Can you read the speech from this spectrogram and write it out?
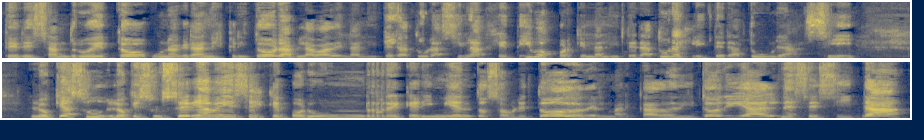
Teresa Andrueto, una gran escritora, hablaba de la literatura sin adjetivos, porque la literatura es literatura, ¿sí? Lo que, sucede a veces es que por un requerimiento, sobre todo del mercado editorial, necesita,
